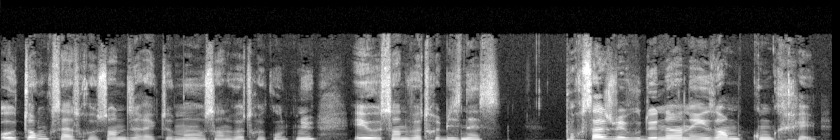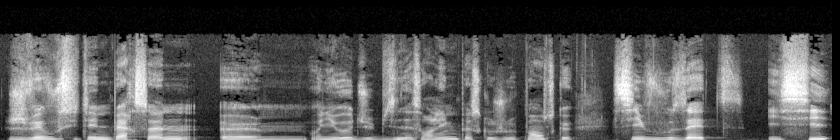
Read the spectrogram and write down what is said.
autant que ça se ressente directement au sein de votre contenu et au sein de votre business. Pour ça, je vais vous donner un exemple concret. Je vais vous citer une personne euh, au niveau du business en ligne parce que je pense que si vous êtes ici,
